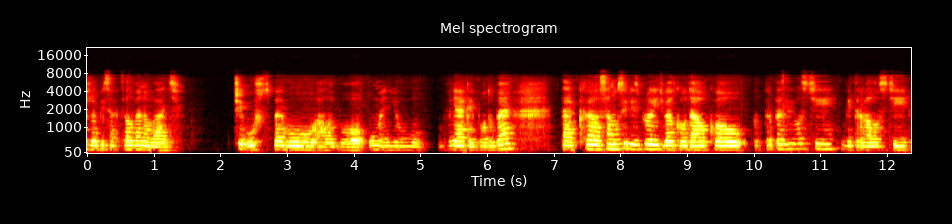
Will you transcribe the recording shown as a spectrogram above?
že by sa chcel venovať či už spevu alebo umeniu v nejakej podobe, tak e, sa musí vyzbrojiť veľkou dávkou trpezlivosti, vytrvalosti.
